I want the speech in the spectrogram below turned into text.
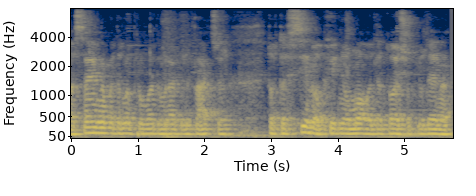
басейнами, де ми проводимо реабілітацію. Тобто всі необхідні умови для того, щоб людина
